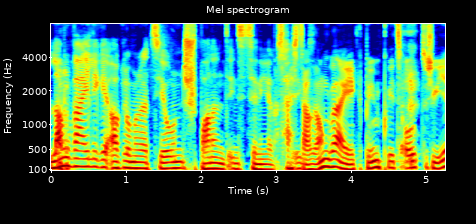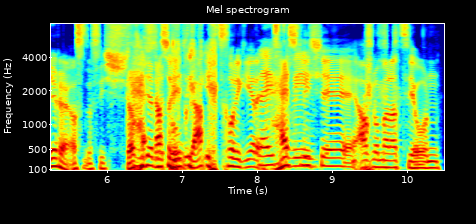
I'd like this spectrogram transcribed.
Langweilige Agglomeration, spannend inszeniert. Das heisst auch langweilig. Bümplitz Olden schlieren. Also das ist... Das ist Also ich, ich, ich korrigiere. Hässliche Agglomeration,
